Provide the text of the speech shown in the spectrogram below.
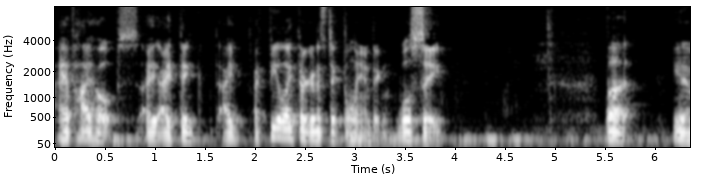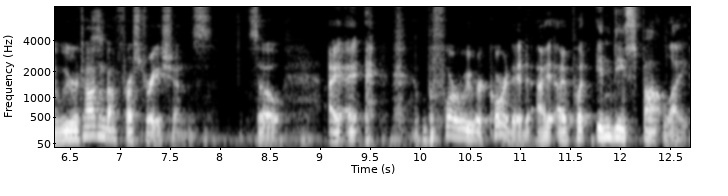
I have high hopes. I, I think I, I feel like they're to stick the landing. We'll see. But you know, we were talking about frustrations. So I, I before we recorded, I, I put indie spotlight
